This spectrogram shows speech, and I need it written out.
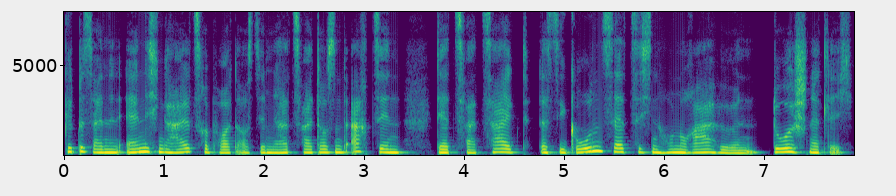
gibt es einen ähnlichen Gehaltsreport aus dem Jahr 2018, der zwar zeigt, dass die grundsätzlichen Honorarhöhen durchschnittlich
